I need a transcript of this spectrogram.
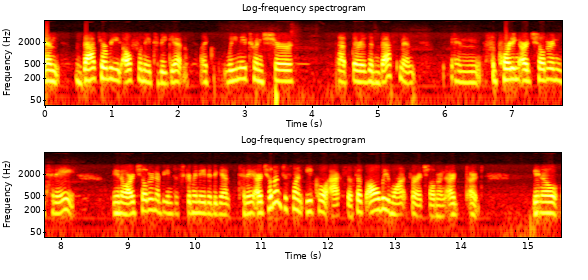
and that's where we also need to begin. Like we need to ensure that there is investments in supporting our children today. You know, our children are being discriminated against today. Our children just want equal access. That's all we want for our children. Our, our you know,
